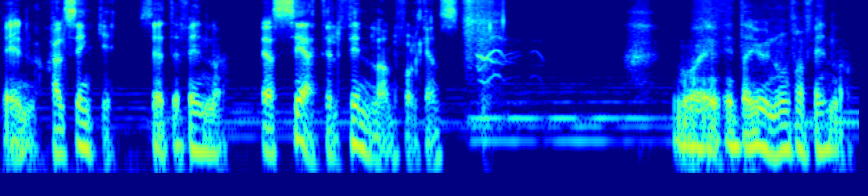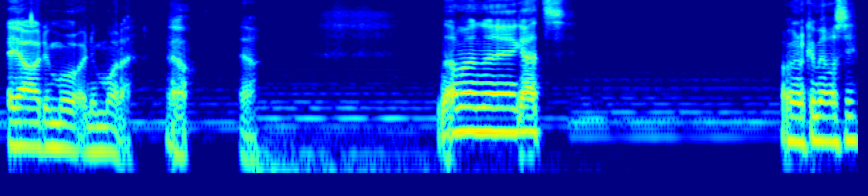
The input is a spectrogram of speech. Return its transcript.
Finland. Helsinki. Se til Finland. Ja, se til Finland, folkens. Vi må intervjue noen fra Finland. Ja, du må, du må det. Ja. Ja. Nei, men eh, greit. Har vi noe mer å si?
